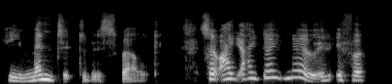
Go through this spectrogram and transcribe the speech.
he meant it to be spelt. So I, I don't know if, if a,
